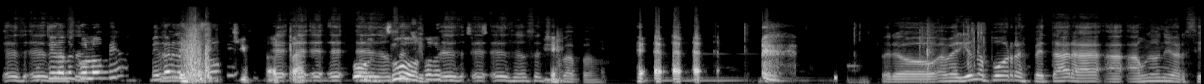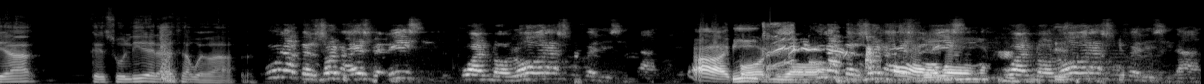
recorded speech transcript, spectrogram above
Es- es- ¿Usted ganó en Colombia? ¿Melgar ganó en Colombia? Eh, Chipapa. ese no es no chipapa. Pero, a ver, yo no puedo respetar a, a- a una universidad que su líder haga esa huevada. pues. Una persona es feliz cuando logra su felicidad. Ay, por Dios. Una persona es feliz cuando logra su felicidad.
